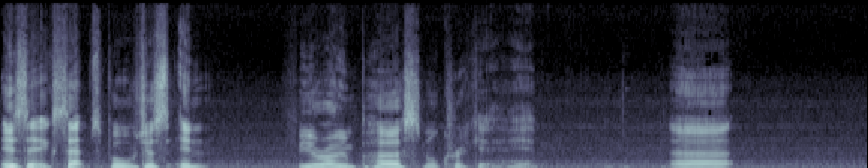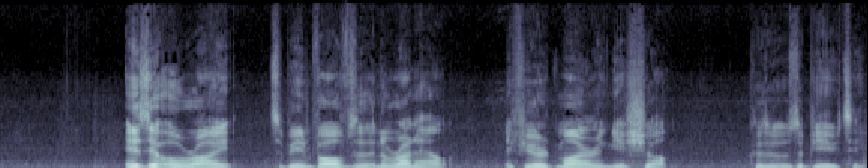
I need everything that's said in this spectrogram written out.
Is it acceptable, just in for your own personal cricket here? Uh, is it all right to be involved in a run out if you're admiring your shot because it was a beauty?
